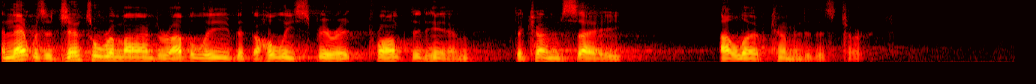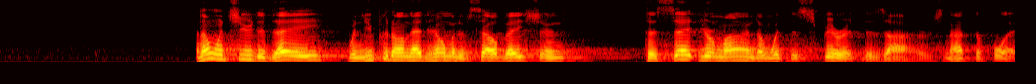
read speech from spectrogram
And that was a gentle reminder, I believe, that the Holy Spirit prompted him to come say, I love coming to this church. And I want you today, when you put on that helmet of salvation, to set your mind on what the Spirit desires, not the flesh.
